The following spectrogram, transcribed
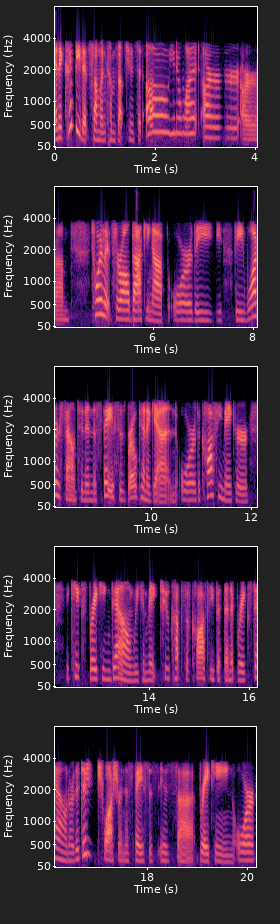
And it could be that someone comes up to you and said, "Oh, you know what? Our our um, toilets are all backing up, or the the water fountain in the space is broken again, or the coffee maker it keeps breaking down. We can make two cups of coffee, but then it breaks down, or the dishwasher in the space is is uh, breaking, or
